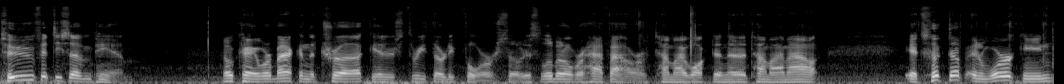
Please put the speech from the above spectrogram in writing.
2.57 p.m. Okay, we're back in the truck. It is 3.34, so just a little bit over a half hour. Time I walked in there, the time I'm out. It's hooked up and working.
